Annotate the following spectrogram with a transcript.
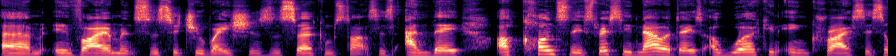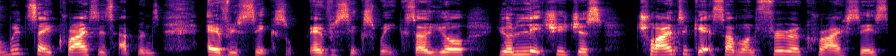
um, environments and situations and circumstances, and they are constantly, especially nowadays, are working in crisis. And we'd say crisis happens every six every six weeks. So you're you're literally just trying to get someone through a crisis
